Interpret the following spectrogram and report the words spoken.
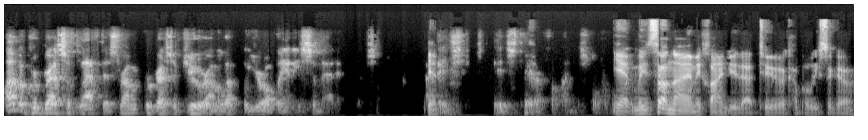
I'm a progressive leftist, or I'm a progressive Jew, or I'm a left, well, you're all anti-Semitic. Yeah. It's it's terrifying. Yeah, we saw Naomi Klein do that too a couple weeks ago.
